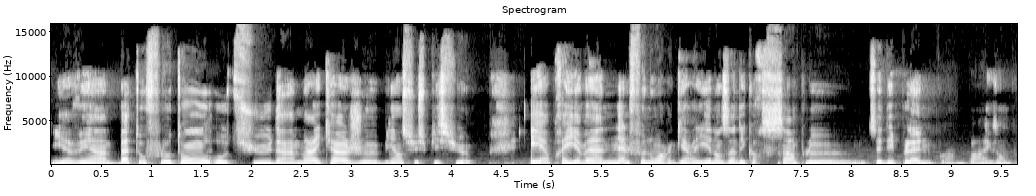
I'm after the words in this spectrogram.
il y avait un bateau flottant au-dessus d'un marécage bien suspicieux, et après il y avait un elfe noir guerrier dans un décor simple, euh, tu sais des plaines quoi, par exemple.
